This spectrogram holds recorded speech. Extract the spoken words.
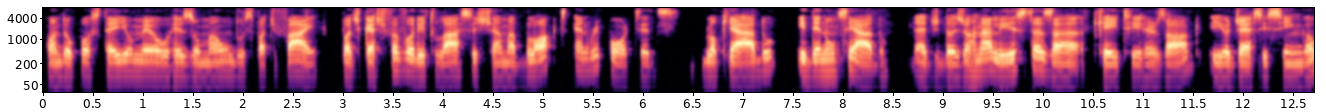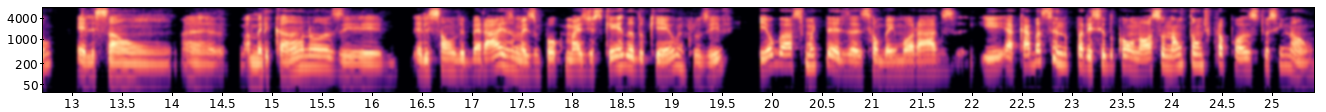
Quando eu postei o meu resumão do Spotify, o podcast favorito lá se chama Blocked and Reported, bloqueado e denunciado. É de dois jornalistas, a Katie Herzog e o Jesse Single. Eles são é, americanos e eles são liberais, mas um pouco mais de esquerda do que eu, inclusive. E eu gosto muito deles, eles são bem morados. E acaba sendo parecido com o nosso, não tão de propósito assim, não.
